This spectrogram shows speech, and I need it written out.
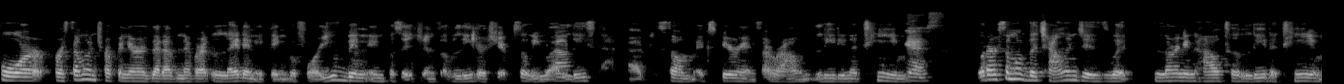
for for some entrepreneurs that have never led anything before, you've been in positions of leadership. So you yeah. at least had some experience around leading a team. Yes. What are some of the challenges with learning how to lead a team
